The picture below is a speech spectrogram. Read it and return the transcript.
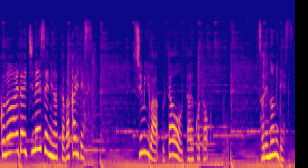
この間1年生になったばかりです。趣味は歌を歌うこと。それのみです。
